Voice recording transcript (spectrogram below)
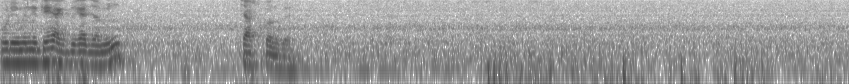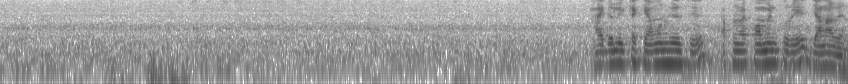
কুড়ি মিনিটে এক বিঘা জমি চাষ করবে। হাইড্রোলিকটা কেমন হয়েছে, আপনারা কমেন্ট করে জানাবেন।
